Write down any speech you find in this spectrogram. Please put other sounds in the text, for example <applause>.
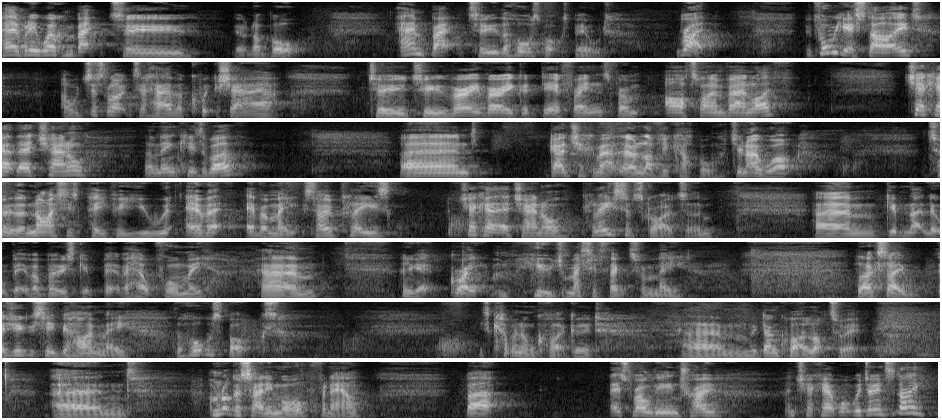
Hey everybody, welcome back to Built Not Bought and back to the horse box build. Right, before we get started, I would just like to have a quick shout out to two very, very good dear friends from Our Time Van Life. Check out their channel, the link is above. And go and check them out, they're a lovely couple. Do you know what? Two of the nicest people you would ever, ever meet. So please check out their channel, please subscribe to them. Um, give them that little bit of a boost, give a bit of a help for me. Um, and you get great, huge, massive thanks from me. Like I say, as you can see behind me, the horse box is coming on quite good. Um, we've done quite a lot to it. And I'm not going to say any more for now, but let's roll the intro and check out what we're doing today.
